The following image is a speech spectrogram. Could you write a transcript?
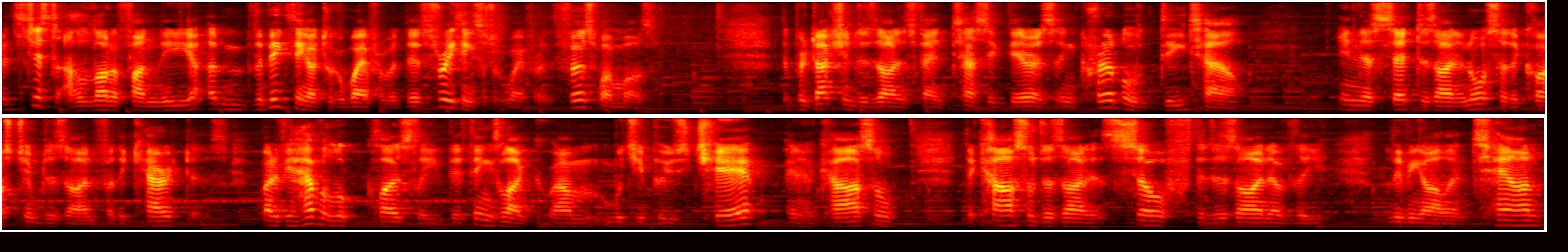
It's just a lot of fun. The um, the big thing I took away from it, there's three things I took away from it. The first one was the production design is fantastic. There is incredible detail in the set design and also the costume design for the characters. But if you have a look closely, the things like um, chair in her castle, the castle design itself, the design of the Living Island town,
